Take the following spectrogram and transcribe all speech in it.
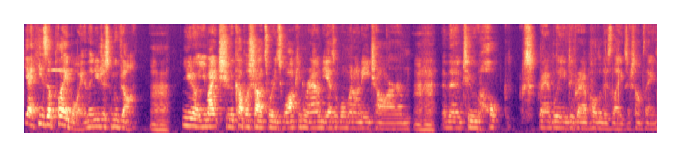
yeah, he's a playboy, and then you just moved on. Mhm. You know, you might shoot a couple shots where he's walking around, he has a woman on each arm, Mhm. and then two Hulk scrambling to grab hold of his legs or something.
